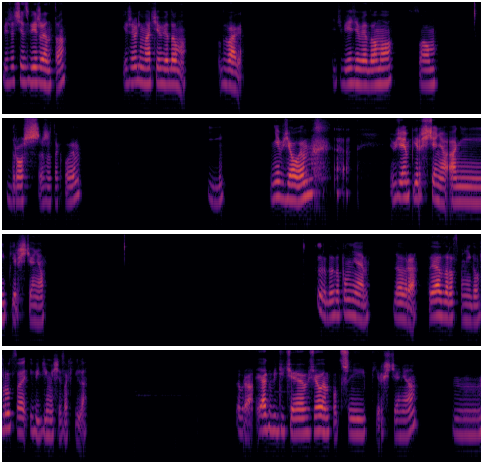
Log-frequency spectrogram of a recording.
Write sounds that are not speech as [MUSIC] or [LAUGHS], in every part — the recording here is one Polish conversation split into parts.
Bierzecie zwierzęta. Jeżeli macie, wiadomo, odwagę. Niedźwiedzie, wiadomo, są droższe, że tak powiem. I nie wziąłem. [LAUGHS] nie wziąłem pierścienia ani pierścienia. Kurde, zapomniałem. Dobra, to ja zaraz po niego wrócę i widzimy się za chwilę. Dobra, jak widzicie, wziąłem po trzy pierścienie. Mm.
